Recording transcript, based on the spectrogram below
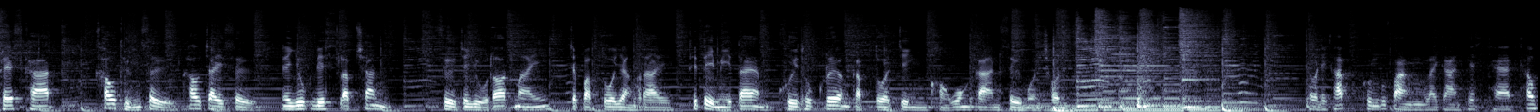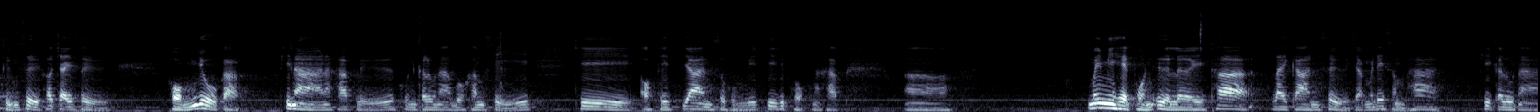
Press Card เข้าถึงสื่อเข้าใจสื่อ ในยุค disruption สื่อจะอยู่รอดไหม จะปรับตัวอย่างไร ทิติมีแต้มคุยทุกเรื่องกับตัวจริงของวงการสื่อมวลชน สวัสดีครับ คุณผู้ฟังรายการเพจแคสเข้าถึงสื่อเข้าใจสื่อ ผมอยู่กับพี่นานะครับ หรือคุณกรุณาบัวคำศรีที่ออฟฟิศย่านสุขุมวิท 26 นะครับไม่มีเหตุผลอื่นเลย ถ้ารายการสื่อจะไม่ได้สัมภาษณ์ พี่กรุณา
